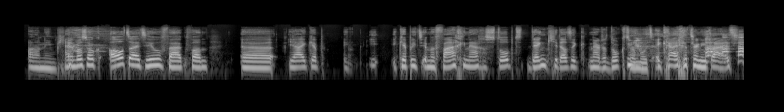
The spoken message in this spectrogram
anoniempje. En het was ook altijd heel vaak van, eh, ja, ik heb, ik, heb iets in mijn vagina gestopt. Denk je dat ik naar de dokter moet? Ik krijg het er niet uit.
